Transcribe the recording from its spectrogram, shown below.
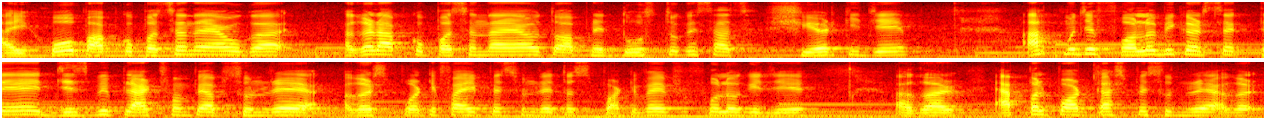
आई होप आपको पसंद आया होगा। अगर आपको पसंद आया हो तो अपने दोस्तों के साथ शेयर कीजिए। आप मुझे फॉलो भी कर सकते हैं, जिस भी प्लेटफॉर्म पे आप सुन रहे हैं। अगर स्पॉटिफाई पे सुन रहे हैं तो स्पॉटिफाई पे फॉलो कीजिए। अगर एप्पल पॉडकास्ट पे सुन रहे हैं, अगर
